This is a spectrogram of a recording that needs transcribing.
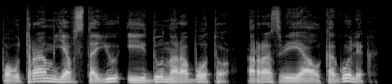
По утрам я встаю и иду на работу. Разве я алкоголик?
